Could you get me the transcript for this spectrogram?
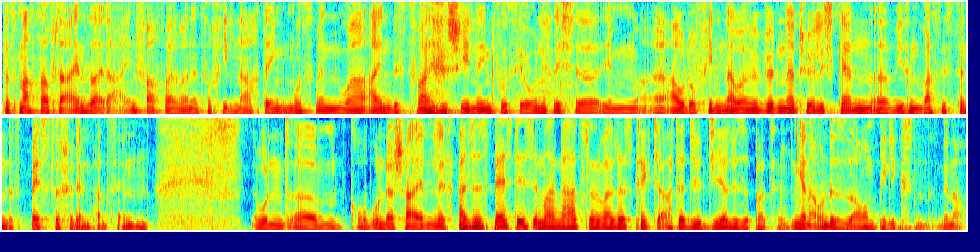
das macht es auf der einen Seite einfach, weil man nicht so viel nachdenken muss, wenn nur ein bis zwei verschiedene Infusionen sich äh, im äh, Auto finden. Aber wir würden natürlich gern äh, wissen, was ist denn das Beste für den Patienten. Und ähm, grob unterscheiden lässt sich. Also das Beste ist immer Nazel, weil das kriegt ja auch der Di- Dialysepatient. genau, und das ist auch am billigsten, genau.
